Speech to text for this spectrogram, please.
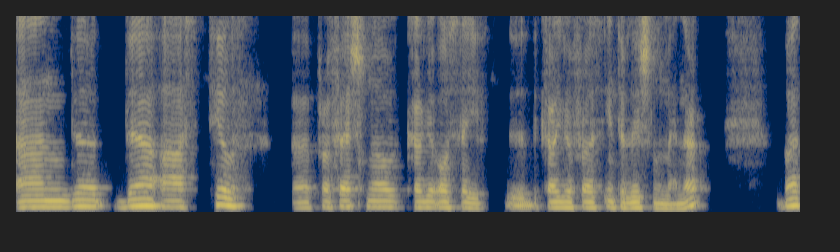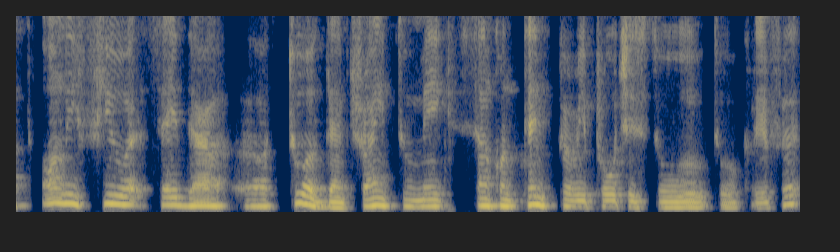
And uh, there are still uh, professional or say uh, the calligraphers in traditional manner but only few say there are uh, two of them trying to make some contemporary approaches to to calligraphy,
